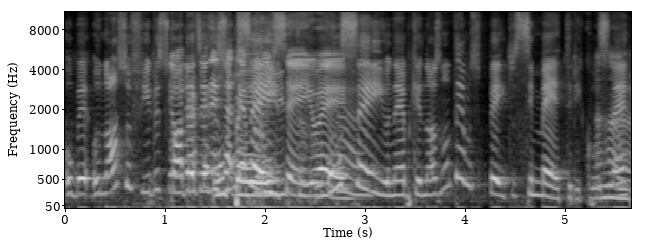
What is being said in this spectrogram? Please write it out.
o, o nosso filho escolhe às vezes um peito, seio, é. um seio, né? Porque nós não temos peitos simétricos, uhum. né?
